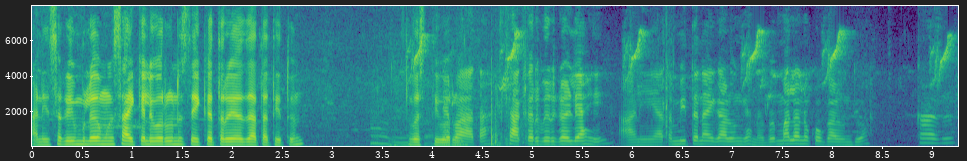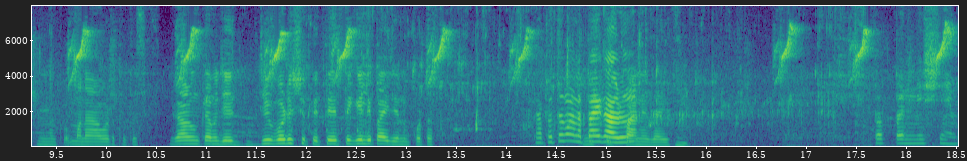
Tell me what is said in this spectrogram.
आणि सगळी मुलं मग सायकलीवरूनच एकत्र जातात इथून वस्तीवरून. आता साखर विरघळली आहे आणि आता मी तर नाही गाळून घेणार बरं, मला नको गाळून देऊ का गं? नको मला आवडतं तसं गाळून काय म्हणजे जी बडीशेप आहे ते ते गेली पाहिजे ना पोटात. पप्पा तुम्हाला पाय नुसतंच गाळून? पाणी जायचं. पप्पांनी शेम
